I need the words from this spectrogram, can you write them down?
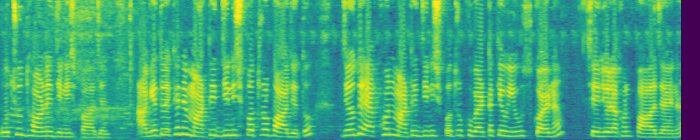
প্রচুর ধরনের জিনিস পাওয়া যায়। আগে তো এখানে মাটির জিনিসপত্র পাওয়া যেত। যেহেতু এখন মাটির জিনিসপত্র খুব একটা কেউ ইউজ করে না, সেই জন্য এখন পাওয়া যায় না।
